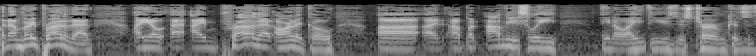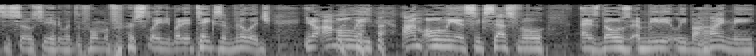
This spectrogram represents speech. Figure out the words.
and I'm very proud of that. I, you know, I, I'm proud of that article. Uh, I, uh, but obviously, you know, I hate to use this term because it's associated with the former first lady, but it takes a village. You know, I'm only I'm only as successful as those immediately behind me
